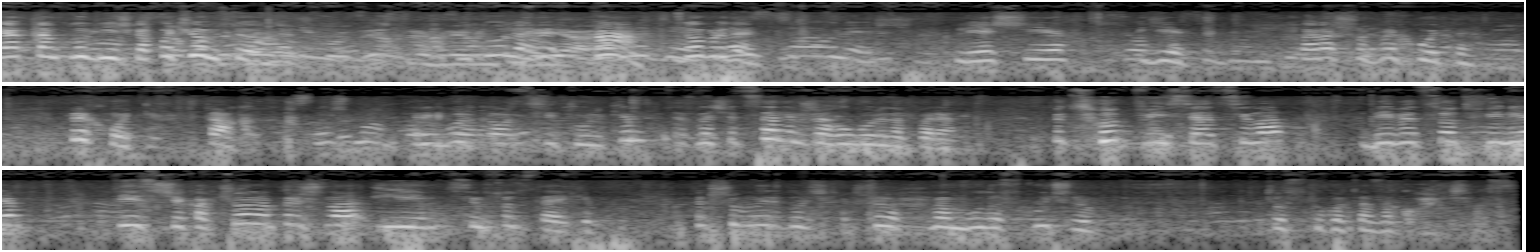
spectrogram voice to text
Як там клубничка? По чому сьогодні? 200 гривень. А, добрий день. Лещ є. Є. Хорошо, приходьте. Приходьте. Так, рибулька от світульки. Значить, ціни вже говорю наперед. 550 ціла, 900 філе, 1000 копчена прийшла і 700 стейків. Так що ви, рибульчика, якщо вам було скучно, то стукота закончилась.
